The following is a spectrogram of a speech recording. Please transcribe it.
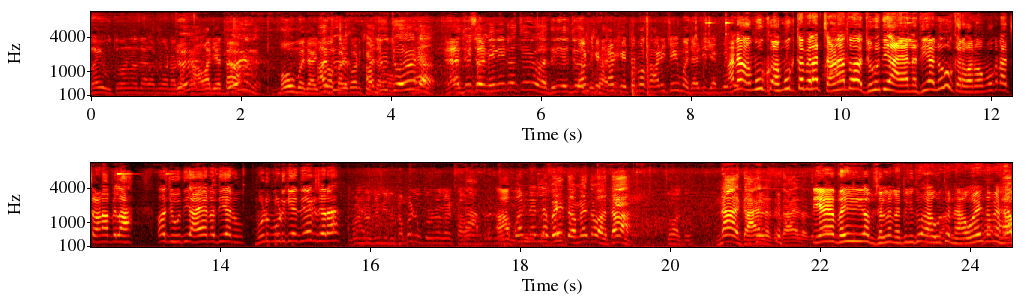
ભાઈ ઉતવાના દાડા મે ઓના તો ખાવા જતા બહુ મજા આવી જો ખડકોણ ખેતર હજુ જોયું ને? હજુ તો મિનિટો કેવી હતી એ જો ખેતર. ખેતરમાં ખાડી કેવી મજા આવી જેક અને અમુક અમુક તો પેલા ચણા તો હજુ સુધી આયા નથી. આ શું કરવાનું? અમુક ના ચણા પેલા હજુ સુધી આયા નથી એનું. મૂડ મૂડ કે દેખ જરા. આપણને એટલે ભાઈ તમે તો હતા. હતું ના ઘાયલ હતો ઘાયલ હતો. તે ભાઈ અફઝલ ને નતું કીધું આવું તો ના હોય તમે હા.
